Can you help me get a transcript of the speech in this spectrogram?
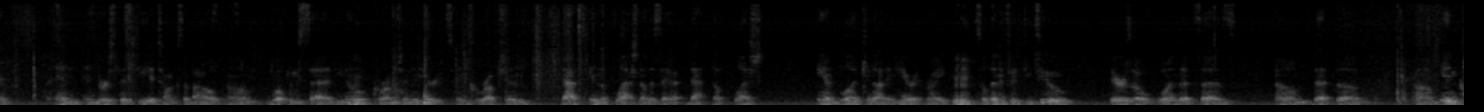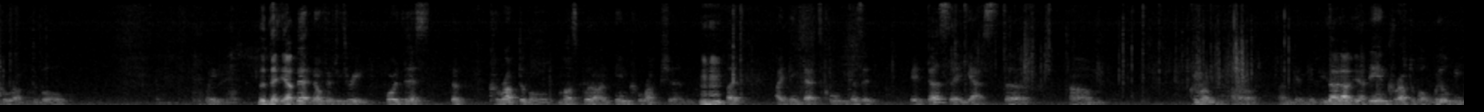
And in verse fifty, it talks about, um, what we said, you know, Mhm. corruption inherits incorruption. That's in the flesh. Now, let's say that the flesh and blood cannot inherit, right? Mhm. So then in fifty-two, there's a one that says, um, that the, um, incorruptible, wait, The yep. that, no, fifty-three, for this, the corruptible must put on incorruption. Mm-hmm. But I think that's cool because it, it does say, yes, the, um, corrupt, uh, I'm getting confused. No, no, yeah. The incorruptible will be,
